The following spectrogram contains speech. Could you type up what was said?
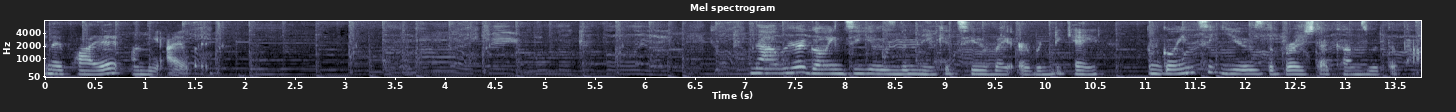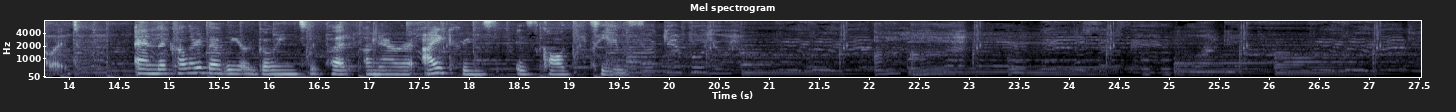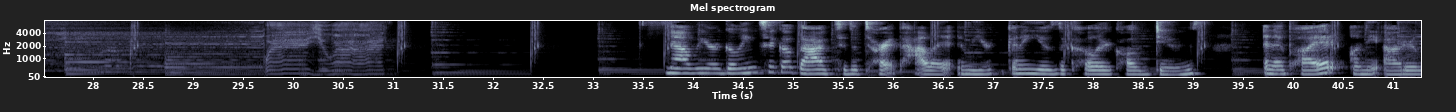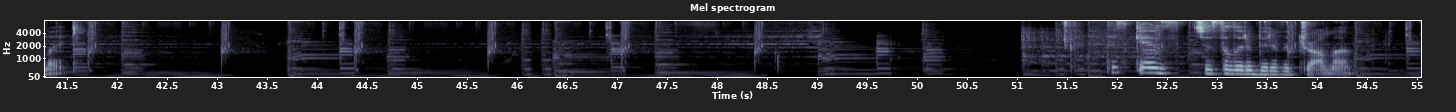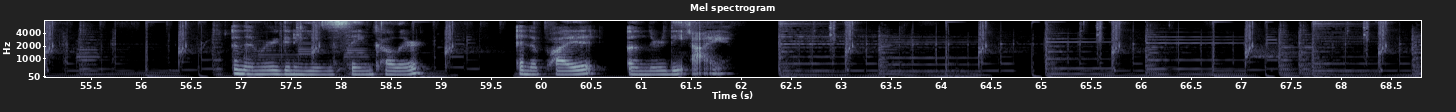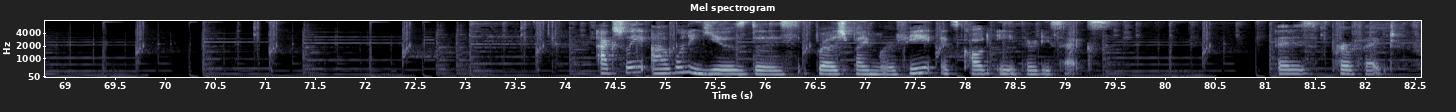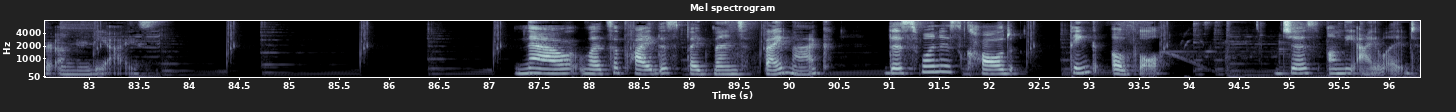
and apply it on the eyelid. Now we are going to use the Naked 2 by Urban Decay. I'm going to use the brush that comes with the palette. And the color that we are going to put on our eye crease is called Tease. Now we are going to go back to the Tarte palette and we are going to use the color called Dunes and apply it on the outer lid. This gives just a little bit of a drama. And then we're going to use the same color and apply it under the eye. Actually, I want to use this brush by Morphe. It's called E36. It is perfect for under the eyes. Now, let's apply this pigment by MAC. This one is called Pink Opal, just on the eyelid,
